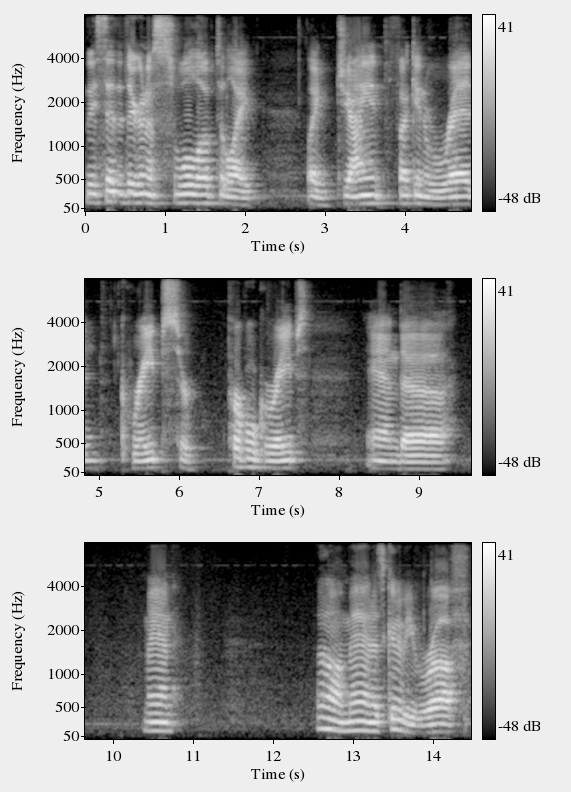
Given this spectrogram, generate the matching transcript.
They said that they're gonna swell up to like, like giant fucking red grapes or purple grapes, and uh, man, oh man, it's gonna be rough.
